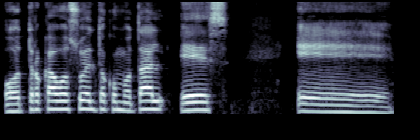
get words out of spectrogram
Otro cabo suelto como tal es eh,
